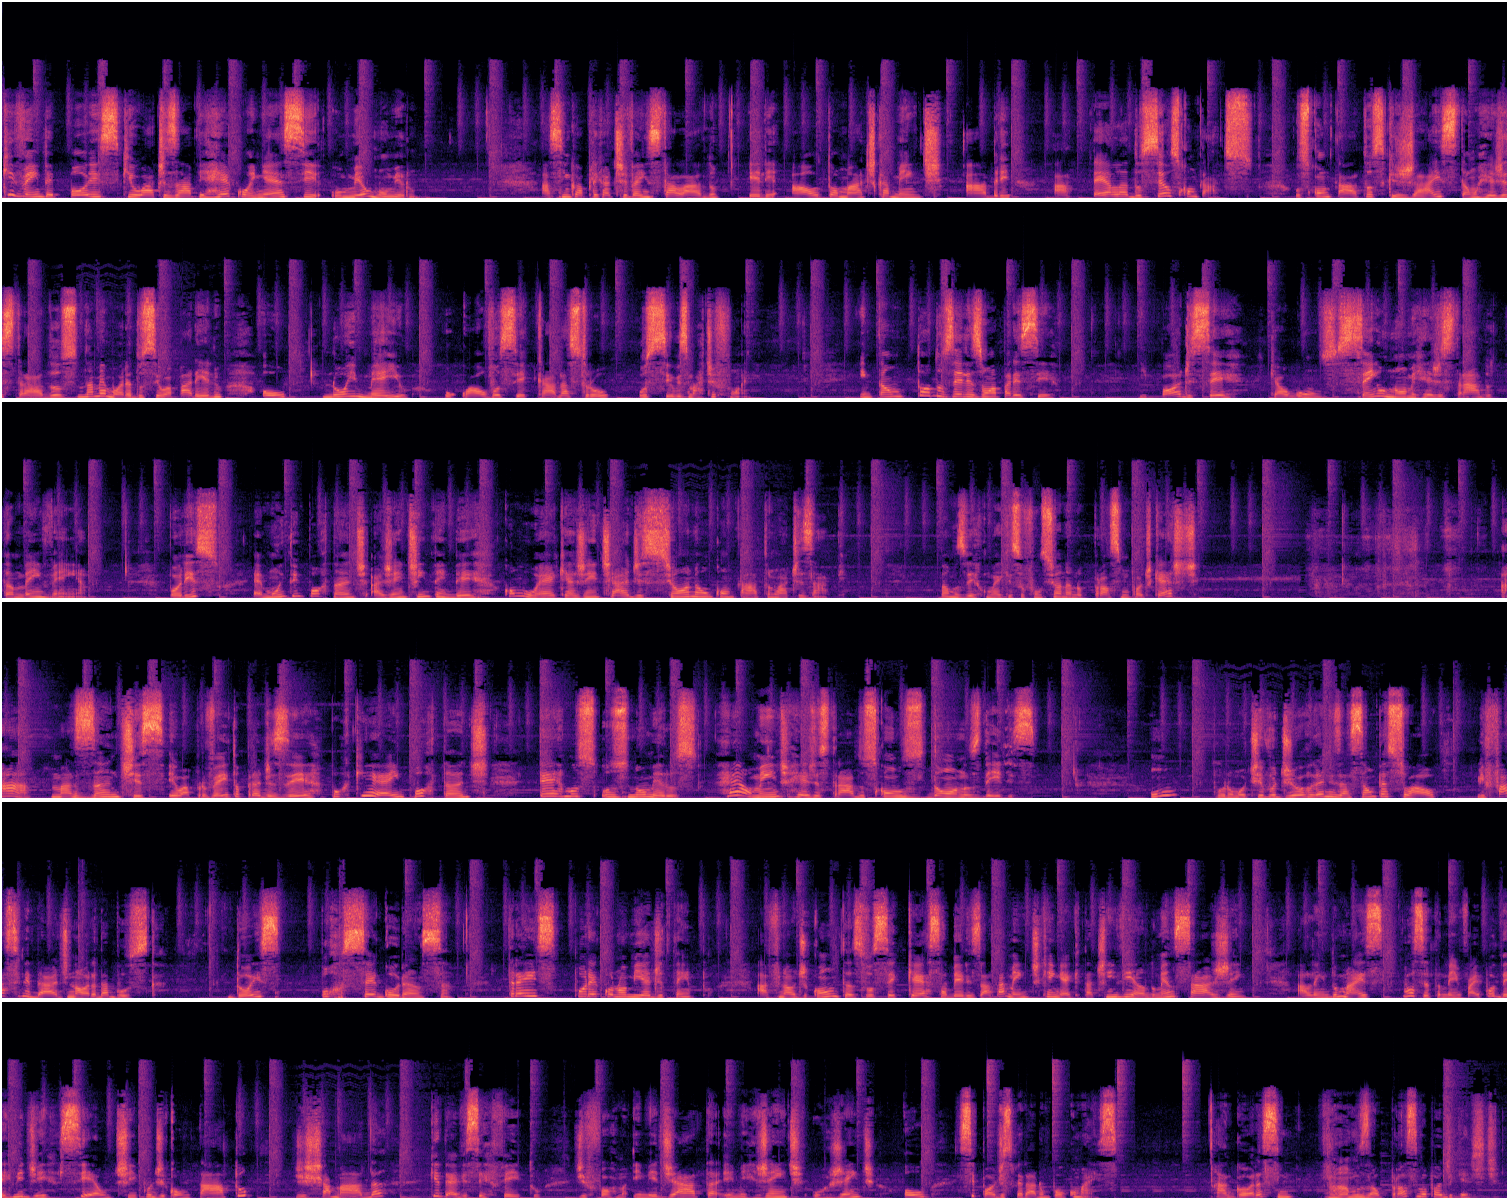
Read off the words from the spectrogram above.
que vem depois que o WhatsApp reconhece o meu número? Assim que o aplicativo é instalado, ele automaticamente abre a tela dos seus contatos. Os contatos que já estão registrados na memória do seu aparelho ou no e-mail, o qual você cadastrou o seu smartphone. Então, todos eles vão aparecer. E pode ser que alguns sem o nome registrado também venha. Por isso, é muito importante a gente entender como é que a gente adiciona um contato no WhatsApp. Vamos ver como é que isso funciona no próximo podcast? Ah, mas antes eu aproveito para dizer por que é importante termos os números realmente registrados com os donos deles. Um, por um motivo de organização pessoal e facilidade na hora da busca. 2. Por segurança. 3. Por economia de tempo. Afinal de contas, você quer saber exatamente quem é que está te enviando mensagem. Além do mais, você também vai poder medir se é um tipo de contato, de chamada, que deve ser feito de forma imediata, emergente, urgente ou se pode esperar um pouco mais. Agora sim, vamos ao próximo podcast.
